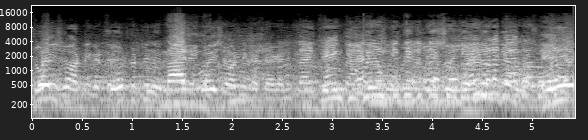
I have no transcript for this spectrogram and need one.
ਕੋਈ ਸ਼ਾਟ ਨਹੀਂ ਕੱਟਿਆ ਨਾ ਜੀ। ਕੋਈ ਸ਼ਾਟ ਨਹੀਂ ਕੱਟਿਆ ਜੀ। ਥੈਂਕ ਯੂ ਫਿਲਮ ਕਿੱਥੇ ਕਿੱਥੇ ਸ਼ੂਟ ਹੋਈ ਇਹ ਜੀ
